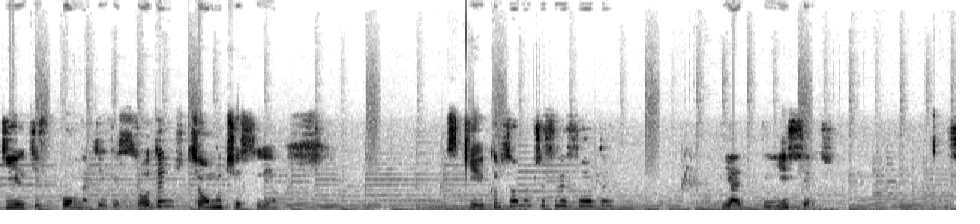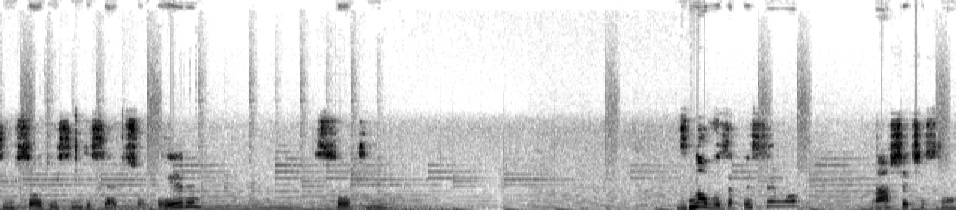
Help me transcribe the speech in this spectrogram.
кількість, повна кількість сотень в цьому числі. Скільки в цьому числі сотень? 5784 сотні. Знову записуємо наше число.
